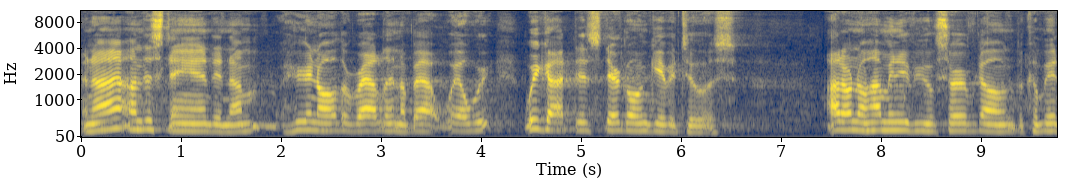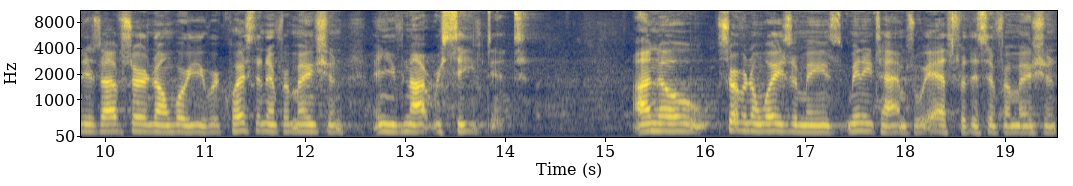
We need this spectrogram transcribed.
And I understand, and I'm hearing all the rattling about, well, we, we got this, they're going to give it to us. I don't know how many of you have served on the committees I've served on where you requested information and you've not received it. I know serving on Ways and Means, many times we ask for this information.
